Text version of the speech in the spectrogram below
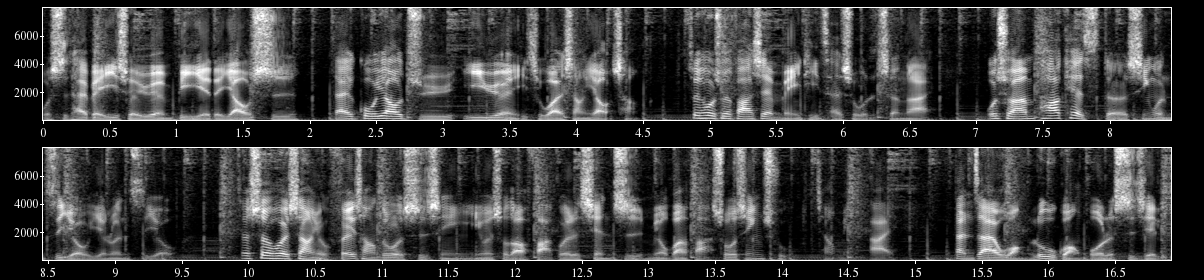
我是台北医学院毕业的药师，待过药局、医院以及外商药厂，最后却发现媒体才是我的真爱。我喜欢 Podcast 的新闻自由、言论自由，在社会上有非常多的事情，因为受到法规的限制，没有办法说清楚、讲明白。但在网络广播的世界里，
